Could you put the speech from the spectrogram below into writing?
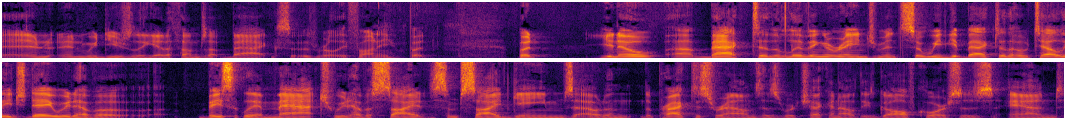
and and we'd usually get a thumbs up back. So it was really funny, but but you know, uh, back to the living arrangement. So we'd get back to the hotel each day. We'd have a basically a match. We'd have a side some side games out on the practice rounds as we're checking out these golf courses and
